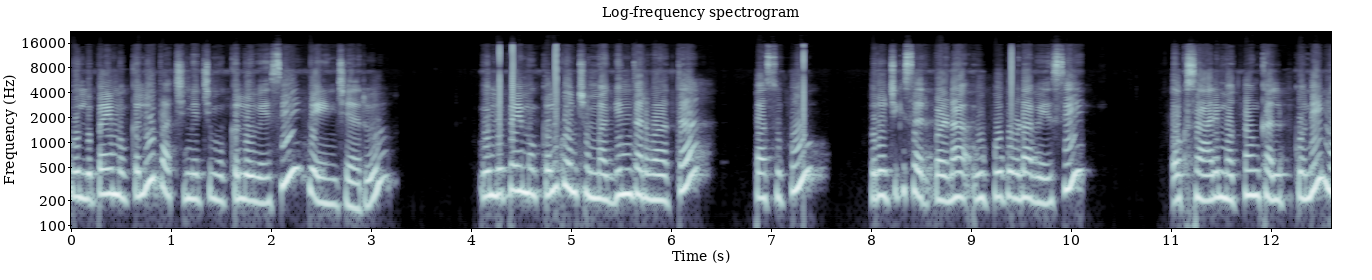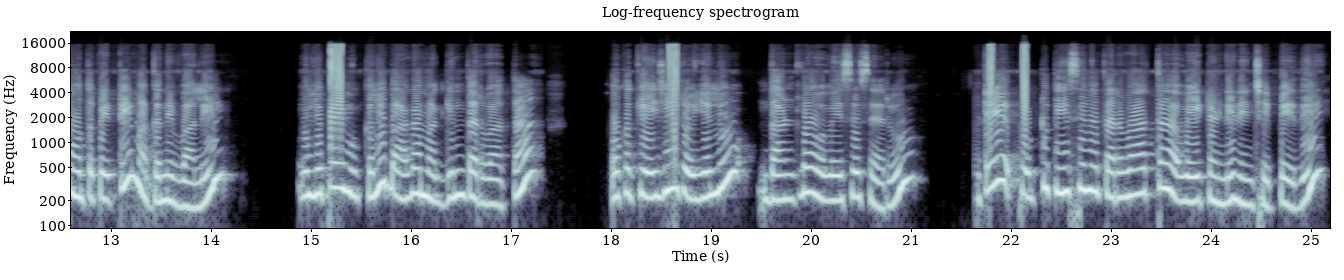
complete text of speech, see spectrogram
ఉల్లిపాయ ముక్కలు పచ్చిమిర్చి ముక్కలు వేసి వేయించారు. ఉల్లిపాయ ముక్కలు కొంచెం మగ్గిన తర్వాత పసుపు రుచికి సరిపడా ఉప్పు కూడా వేసి ఒకసారి మొత్తం కలుపుకొని మూత పెట్టి మగ్గనివ్వాలి. ఉల్లిపాయ ముక్కలు బాగా మగ్గిన తర్వాత ఒక కేజీ రొయ్యలు దాంట్లో వేసేశారు. అంటే పొట్టు తీసిన తర్వాత వెయిట్ అండి నేను చెప్పేది.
